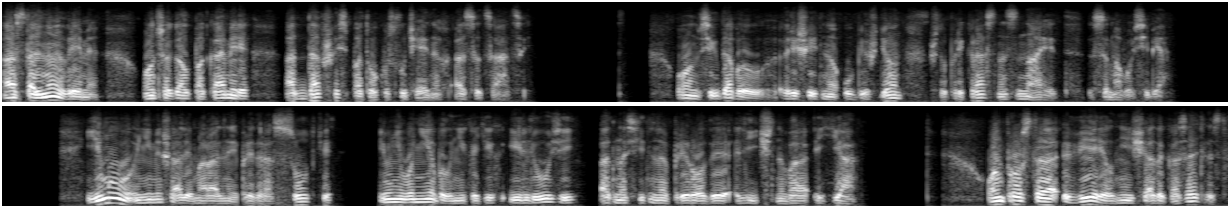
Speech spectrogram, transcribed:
А остальное время он шагал по камере, отдавшись потоку случайных ассоциаций. Он всегда был решительно убежден, что прекрасно знает самого себя. Ему не мешали моральные предрассудки, и у него не было никаких иллюзий относительно природы личного «я». Он просто верил, не ища доказательств,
